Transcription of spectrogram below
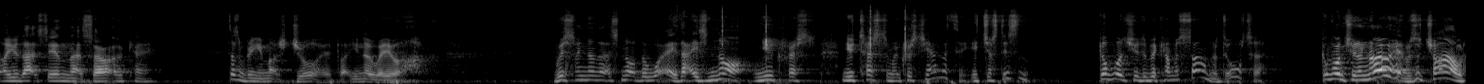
Are you that's in, that's out? Okay. It doesn't bring you much joy, but you know where you are. We're saying, no, that's not the way. That is not New, Christ, New Testament Christianity. It just isn't. God wants you to become a son, a daughter. God wants you to know Him as a child.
